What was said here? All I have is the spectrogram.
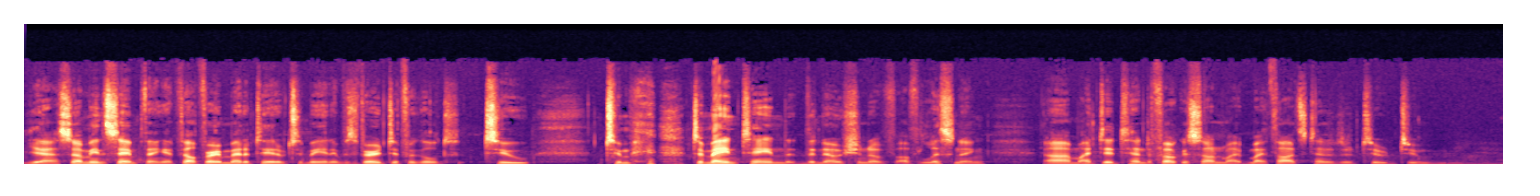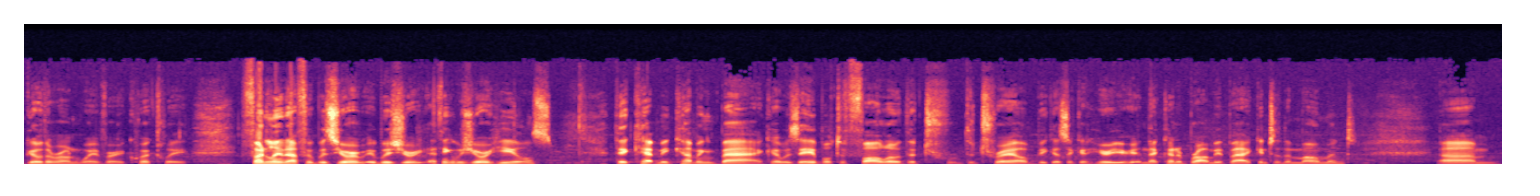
Yeah, so I mean, same thing. It felt very meditative to me, and it was very difficult to to to maintain the, the notion of, of listening. Um, I did tend to focus on my, my thoughts tended to, to, to go their own way very quickly. Funnily enough, it was your it was your I think it was your heels that kept me coming back. I was able to follow the tr- the trail because I could hear you, and that kind of brought me back into the moment. Um,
